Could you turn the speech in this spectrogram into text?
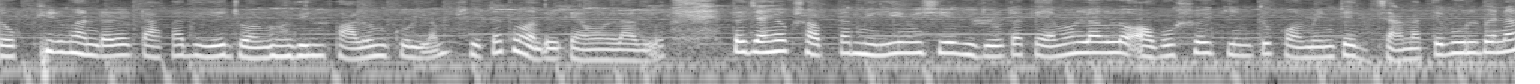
লক্ষ্মীর ভাণ্ডারের টাকা দিয়ে জন্মদিন পালন করলাম সেটা তোমাদের কেমন লাগল? তো যাই হোক সবটা মিলিয়ে মিশিয়ে ভিডিওটা কেমন লাগল অবশ্যই কিন্তু কমেন্টে জানাতে ভুলবে না।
